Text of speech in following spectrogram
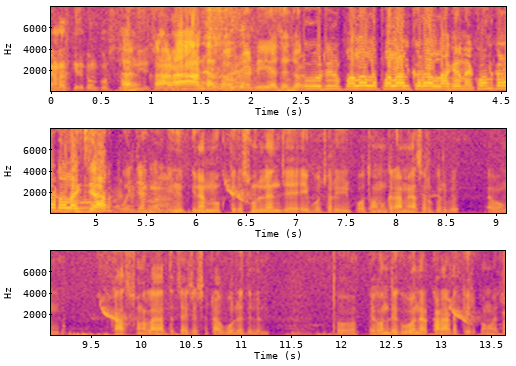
কালার কীরকম প্রস্তুতি হ্যাঁ নিয়েছে? কাড়া আনতে সব রেডি আছে যখন পালাল পালাল করা লাগে না কোন কাড়াটা লাগছে আর? ইনি ইনার মুখ থেকে শুনলেন যে এই বছর ইনি প্রথম গ্রামে আসর করবে এবং কার সঙ্গে লাগাতে চাইছে সেটাও বলে দিলেন। তো এখন দেখব এনার কাড়াটা কীরকম আছে।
